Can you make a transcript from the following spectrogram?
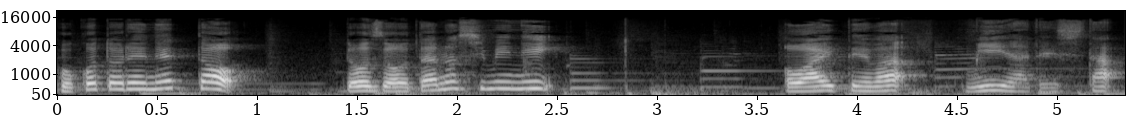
ココトレネットどうぞお楽しみに。お相手はミーヤでした。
